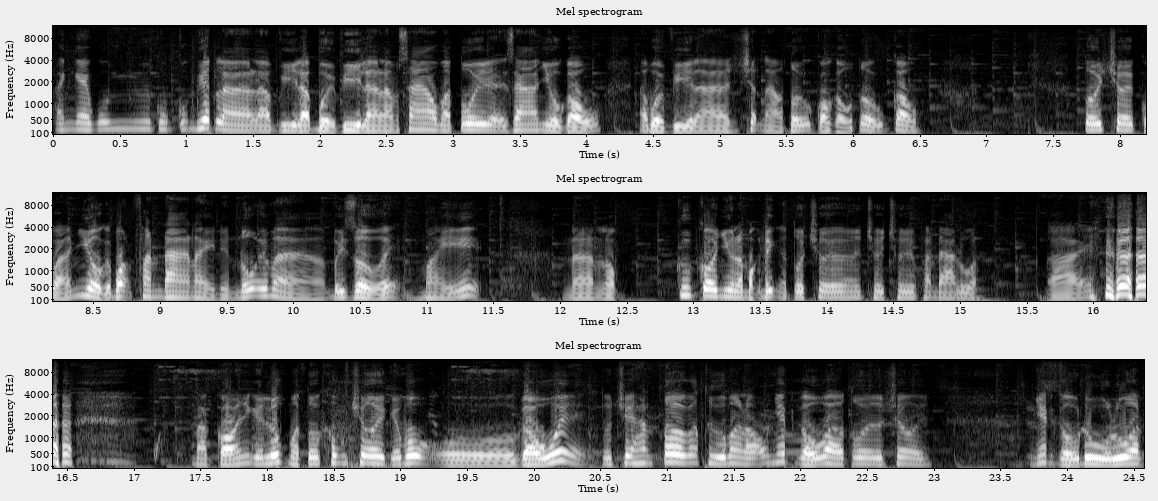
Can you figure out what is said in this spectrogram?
Anh em cũng cũng cũng biết là là vì là bởi vì là làm sao mà tôi lại ra nhiều gấu. Là bởi vì là trận nào tôi cũng có gấu tôi cũng câu. Tôi chơi quá nhiều cái bọn Fanda này đến nỗi mà bây giờ ấy máy ấy là nó cứ coi như là mặc định là tôi chơi chơi chơi Fanda luôn. Đấy. mà có những cái lúc mà tôi không chơi cái bộ gấu ấy tôi chơi hunter các thứ mà nó cũng nhét gấu vào tôi, tôi chơi. Nhét gấu đù luôn.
